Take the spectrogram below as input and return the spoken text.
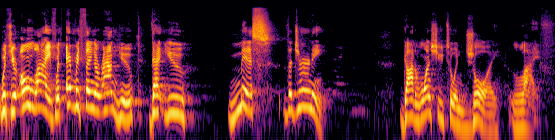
with your own life, with everything around you, that you miss the journey. God wants you to enjoy life.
